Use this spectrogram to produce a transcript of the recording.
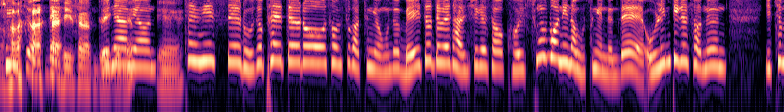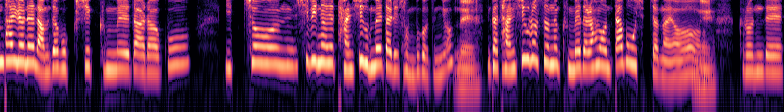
길죠. 네. 이 사람들 왜냐하면 예. 테니스의 로저 페데러 선수 같은 경우는 메이저 대회 단식에서 거의 20번이나 우승했는데 올림픽에서는 2008년에 남자 복식 금메달하고 2012년에 단식 은메달이 전부거든요. 네. 그러니까 단식으로서는 금메달을 한번 따보고 싶잖아요. 네. 그런데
